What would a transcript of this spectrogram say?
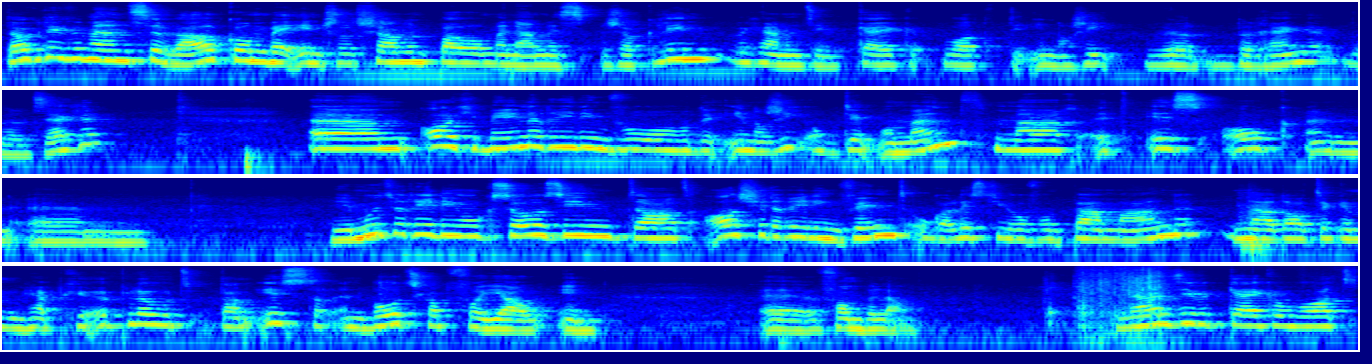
Dag lieve mensen, welkom bij Angel Shaman Power. Mijn naam is Jacqueline. We gaan even kijken wat de energie wil brengen, wil zeggen. Um, algemene reading voor de energie op dit moment, maar het is ook een... Um, je moet de reading ook zo zien dat als je de reading vindt, ook al is die over een paar maanden nadat ik hem heb geüpload, dan is er een boodschap voor jou in uh, van belang. We gaan eens even kijken wat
